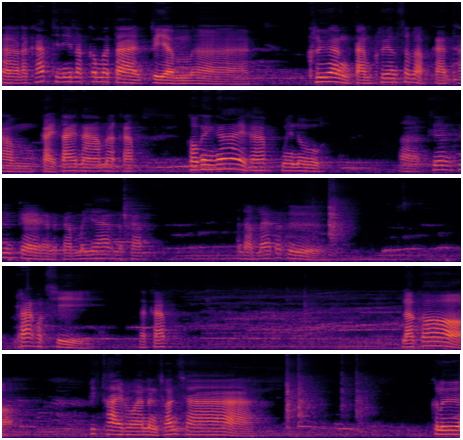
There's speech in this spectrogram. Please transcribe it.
อ่าแล้วครับทีนี้เราก็มาตาเตรียมเครื่องตามเครื่องสำหรับการทำไก่ใต้น้ำนะครับ ก็ง่ายๆครับเมนูเครื่องเครื่องแกงนะครับไม่ยากนะครับ อันดับแรกก็คือ รากผักชีนะครับ แล้วก็พริกไทยประมาณ 1 ช้อนชา เกลือ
